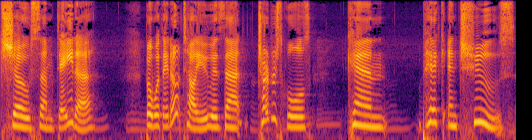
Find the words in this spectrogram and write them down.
show some data but what they don't tell you is that charter schools can pick and choose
